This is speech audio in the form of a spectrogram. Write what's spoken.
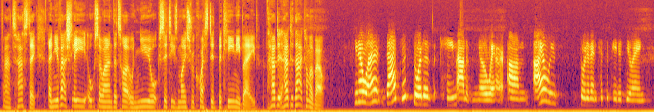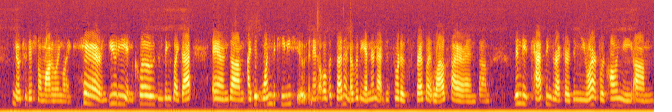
Fantastic. And you've actually also earned the title New York City's most requested bikini babe. How did how did that come about? You know what? That just sort of came out of nowhere. Um, I always sort of anticipated doing, you know, traditional modeling like hair and beauty and clothes and things like that. And um, I did one bikini shoot, and then all of a sudden, over the internet, just sort of spread like wildfire. And um, then these casting directors in New York were calling me um,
